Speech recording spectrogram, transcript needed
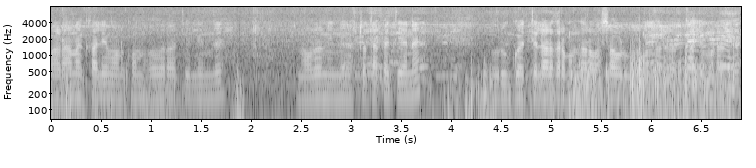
ಬಡಾನ ಖಾಲಿ ಮಾಡ್ಕೊಂಡು ಹೋದ್ರಾತ ಇಲ್ಲಿಂದ. ನೋಡೋಣ ಇನ್ನೂ ಎಷ್ಟೊತ್ತಾಕೈತಿಯೇನೆ ಇವ್ರಿಗೆ ಗೊತ್ತಿಲ್ಲಾರ್ದ್ರ ಬಂದಾರ ಹೊಸ ಹುಡುಗರು ಬಂದಾರ ಖಾಲಿ ಮಾಡಕ್ಕೆ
